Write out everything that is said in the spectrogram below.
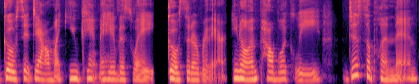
go sit down, like you can't behave this way, go sit over there, you know, and publicly discipline them.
